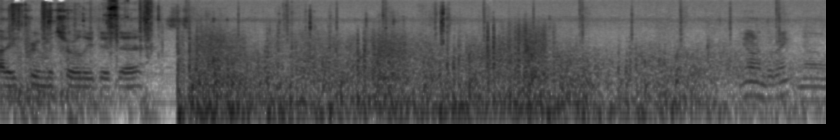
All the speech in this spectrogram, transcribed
Somebody prematurely did that. You don't on the ring? No.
